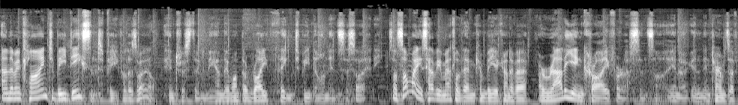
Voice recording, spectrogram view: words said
And they're inclined to be decent people as well, interestingly. And they want the right thing to be done in society. So, in some ways, heavy metal then can be a kind of a, a rallying cry for us, inside, you know, in, in terms of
